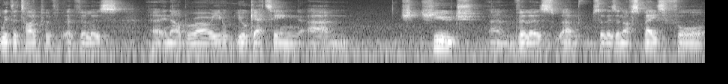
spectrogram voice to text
with the type of, of villas uh, in Al Barari, you're, you're getting um, hu- huge um, villas. Um, so there's enough space for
